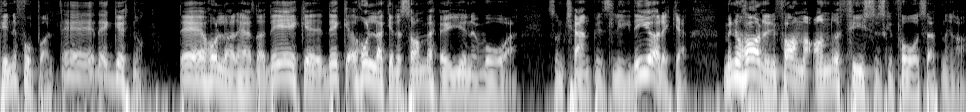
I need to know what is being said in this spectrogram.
Kvinnefotball, det, det er gøy nok. Det holder det helt Det, er ikke, det er holder ikke det samme høye nivået som Champions League. Det gjør det ikke. Men nå har de faen meg andre fysiske forutsetninger.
